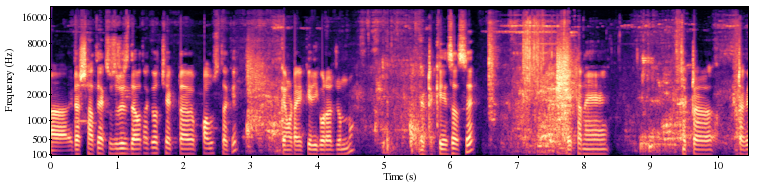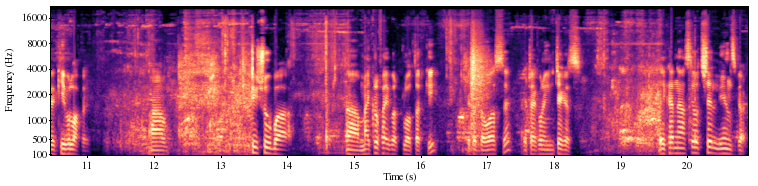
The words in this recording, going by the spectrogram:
আর এটার সাথে অ্যাক্সেসরিজ দেওয়া থাকে, হচ্ছে একটা পাউচ থাকে ক্যামেরাটাকে ক্যারি করার জন্য। একটা কেস আছে। এখানে একটা, এটাকে কি বলা হয়? টিস্যু বা মাইক্রোফাইবার ক্লথ আর কি। এটা দেওয়া আছে, এটা এখন ইনটেক আছে। এখানে আছে হচ্ছে লেন্স গার্ড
